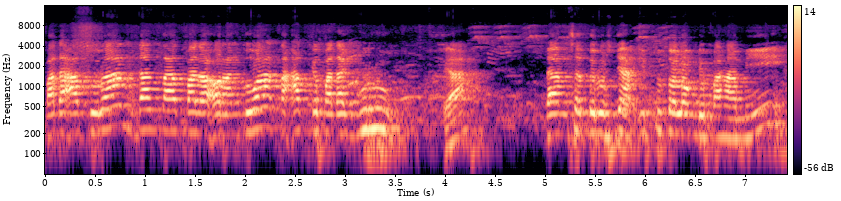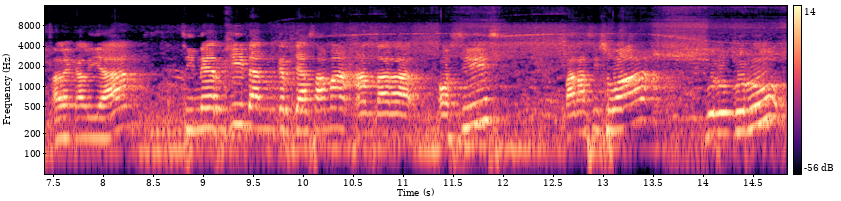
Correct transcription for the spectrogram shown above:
pada aturan dan taat pada orang tua, taat kepada guru, ya dan seterusnya itu tolong dipahami oleh kalian sinergi dan kerjasama antara osis para siswa guru-guru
